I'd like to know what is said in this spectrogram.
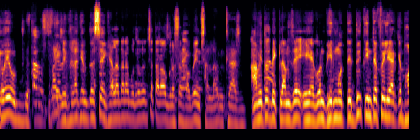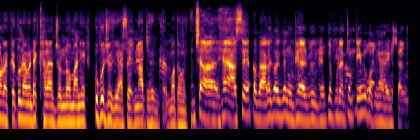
হয়ে উঠবে। যে খেলা খেলতেছে খেলা দ্বারা বোঝা যাচ্ছে তারা অগ্রসর হবে ইনশাল্লাহ উঠে আসবে। আমি তো দেখলাম যে এই এবং ভির মধ্যে দুই তিনটা প্লেয়ারকে বড় একটা টুর্নামেন্টে খেলার জন্য মানে উপযোগী আছে মতামত। হ্যাঁ আছে তবে আরও কয়েকজন উঠে আসবে উঠে আসলে পুরো একটা টিম গঠন হবে ইনশাল্লাহ।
